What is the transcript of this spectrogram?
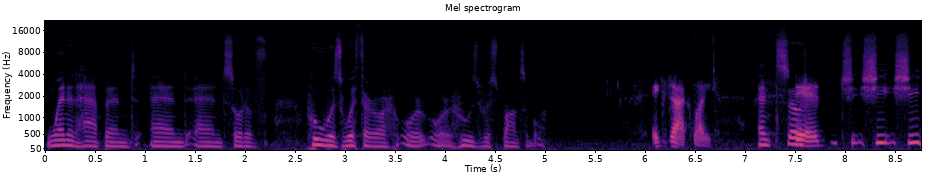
when it happened, and and sort of who was with her or or, or who's responsible. Exactly. And so she she she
